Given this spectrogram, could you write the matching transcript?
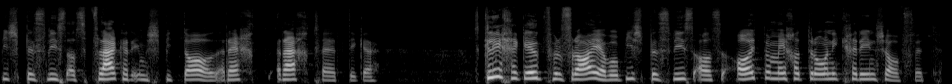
beispielsweise als Pfleger im Spital recht, rechtfertigen? Das Gleiche gilt für Frauen, die beispielsweise als Automechatronikerin arbeiten.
